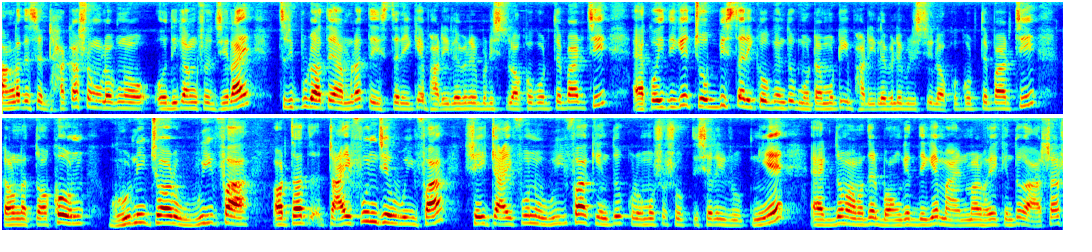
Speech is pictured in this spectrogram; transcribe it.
বাংলাদেশের ঢাকা সংলগ্ন অধিকাংশ জেলায় ত্রিপুরাতে আমরা তেইশ তারিখে ভারী লেভেলের বৃষ্টি লক্ষ্য করতে পারছি। একই দিকে চব্বিশ তারিখেও কিন্তু মোটামুটি ভারী লেভেলের বৃষ্টি লক্ষ্য করতে পারছি, কেননা তখন ঘূর্ণিঝড় উইফা অর্থাৎ টাইফুন যে উইফা, সেই টাইফুন উইফা কিন্তু ক্রমশ শক্তিশালী রূপ নিয়ে একদম আমাদের বঙ্গের দিকে মায়ানমার হয়ে কিন্তু আসার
